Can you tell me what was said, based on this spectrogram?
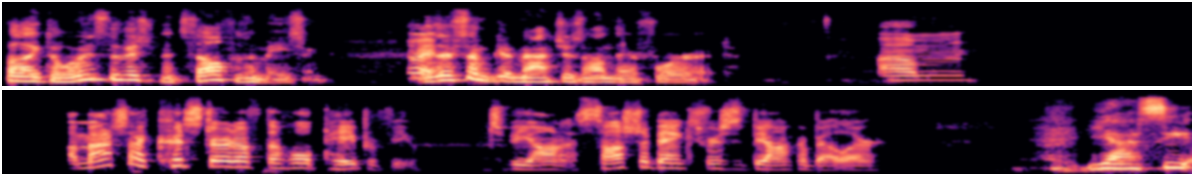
But like the women's division itself is amazing. Oh, And yeah. there's some good matches on there for it. um a match that could start off the whole pay per view. To be honest, Sasha Banks versus Bianca Belair. Yeah, see,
